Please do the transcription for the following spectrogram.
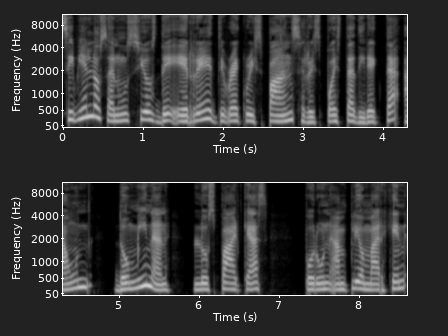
Si bien los anuncios DR, Direct Response, respuesta directa, aún dominan los podcasts por un amplio margen,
